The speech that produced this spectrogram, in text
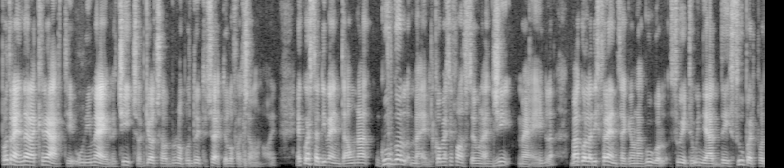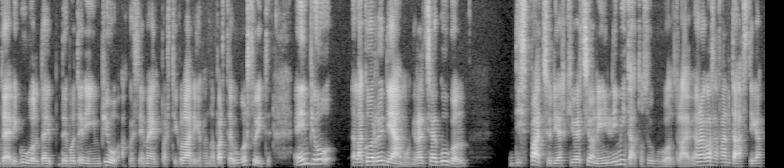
potrai andare a crearti un'email ciccio-bruno.it, cioè te lo facciamo noi, e questa diventa una Google Mail, come se fosse una Gmail, ma con la differenza che è una Google Suite, quindi ha dei superpoteri, Google dà dei poteri in più a queste email particolari che fanno parte della Google Suite, e in più la corrediamo, grazie a Google, di spazio di archiviazione illimitato su Google Drive. È una cosa fantastica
